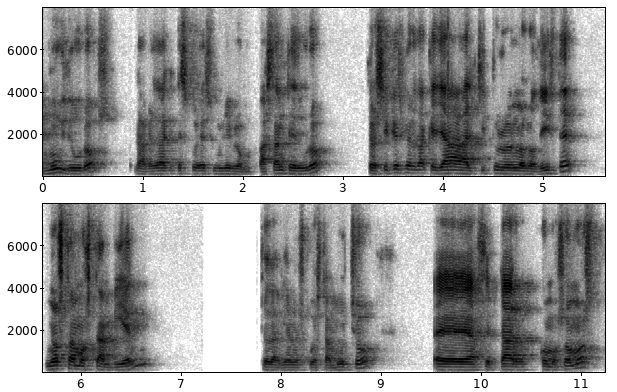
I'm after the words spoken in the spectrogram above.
muy duros, la verdad es que es un libro bastante duro, pero sí que es verdad que ya el título nos lo dice, no estamos tan bien, todavía nos cuesta mucho aceptar cómo somos,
